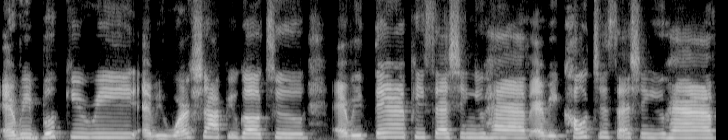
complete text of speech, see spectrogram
every book you read, every workshop you go to, every therapy session you have, every coaching session you have,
